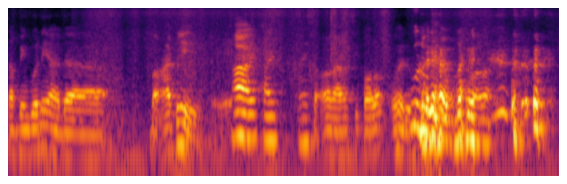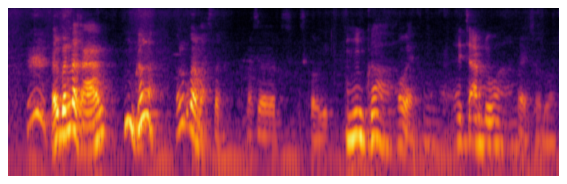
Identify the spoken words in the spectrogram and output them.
Samping gue nih ada Bang Adri, Hai, hai. Hai, seorang psikolog. Waduh, Waduh, bukan ya, bukan ya. Tapi bener kan? Enggak lah. Oh, lu bukan master, master psikologi. Enggak. Oh ya, HR doang. oh so doang.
